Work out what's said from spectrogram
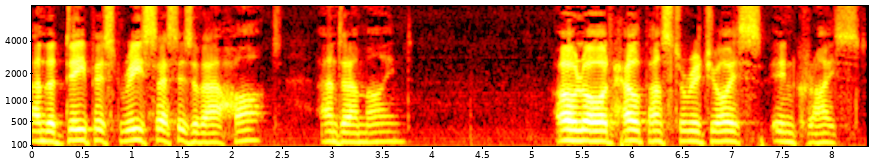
and the deepest recesses of our heart and our mind. O oh Lord, help us to rejoice in Christ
